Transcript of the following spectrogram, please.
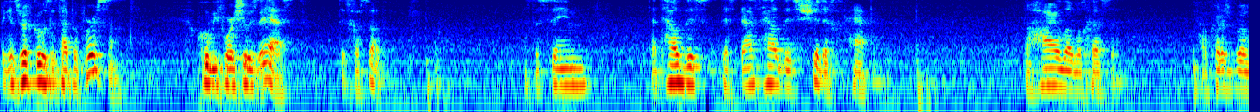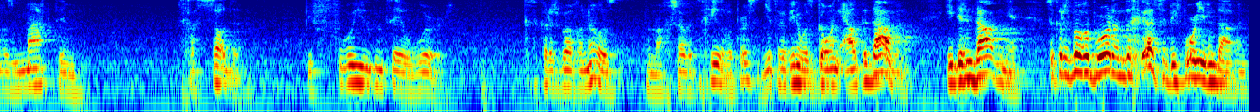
Because Rivka was the type of person who, before she was asked, did chasad. That's the same. That's how this. That's, that's how this shidduch happened. The higher level chesed. How Kadosh Baruch has mocked him chasadim before you can say a word. Because Kadosh Baruch Hu knows the machshav techil of a person. Yitzchak Avinu was going out to daven. He didn't daven yet. So Kadosh Baruch Hu brought him the chesed before he even davened.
